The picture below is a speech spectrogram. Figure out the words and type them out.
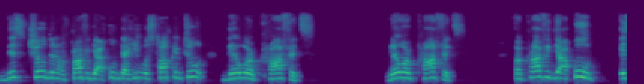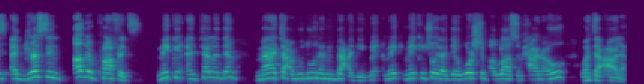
this children of Prophet Yaqub that he was talking to, they were prophets. They were prophets. For Prophet Yaqub is addressing other prophets, making and telling them ما تعبدون من بعدي make, making sure that they worship Allah subhanahu wa ta'ala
